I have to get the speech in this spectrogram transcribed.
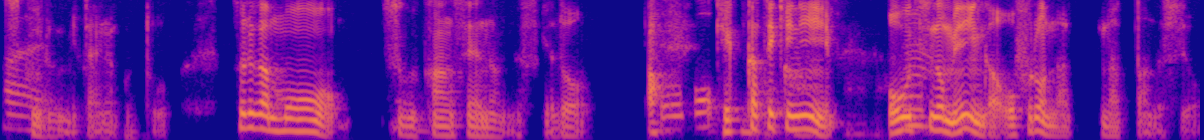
はい。作るみたいなことを。それがもうすぐ完成なんですけど、結果的にお家のメインがお風呂にななったんですよ。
